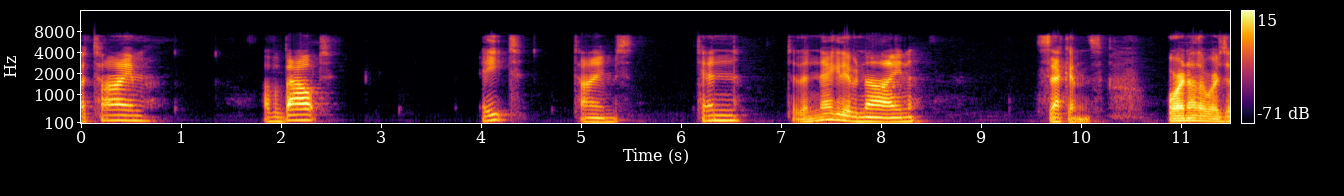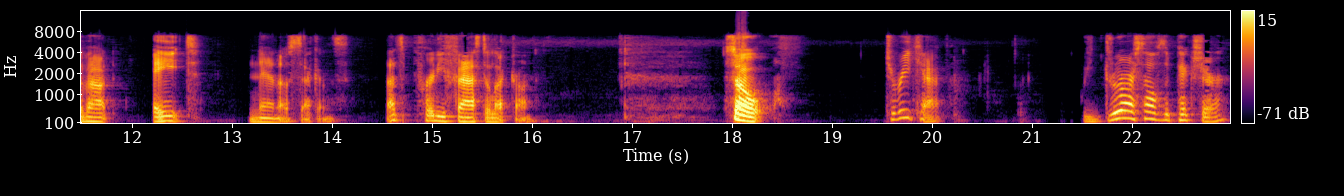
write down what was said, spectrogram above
a time of about 8 times 10 to the negative 9 seconds. Or in other words, about 8 nanoseconds. That's pretty fast electron. So, to recap, we drew ourselves a picture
